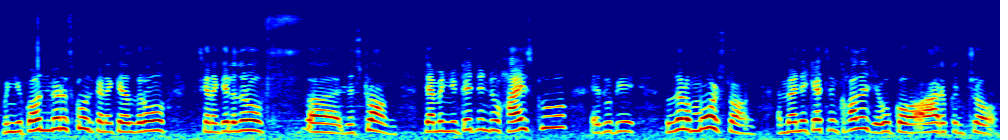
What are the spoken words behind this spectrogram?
When you go to middle school it's gonna get a little it's gonna get a little uh, strong. Then when you get into high school, it will be a little more strong. And when it gets in college, it will go out of control.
